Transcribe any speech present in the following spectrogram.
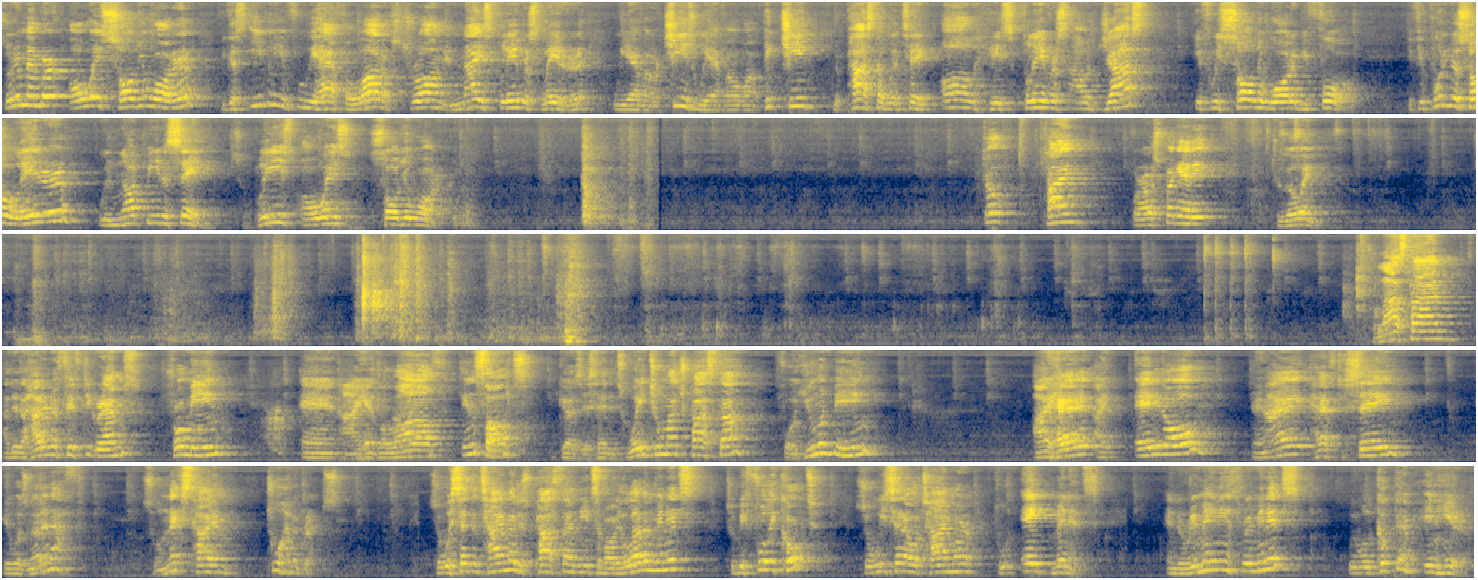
So remember, always salt your water because even if we have a lot of strong and nice flavors later, we have our cheese, we have our pig cheek, the pasta will take all his flavors out just if we salt the water before. If you put in the salt later, will not be the same. So please always salt your water. So, time for our spaghetti to go in. So last time I did 150 grams for me and I had a lot of insults because they said it's way too much pasta for a human being. I had, I ate it all and I have to say it was not enough. So next time 200 grams. So we set the timer, this pasta needs about 11 minutes to be fully cooked. So we set our timer to 8 minutes. And the remaining 3 minutes we will cook them in here.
